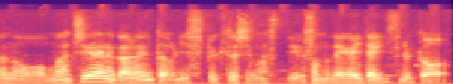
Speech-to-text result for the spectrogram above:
あの間違いなくあなたをリスペクトしますっていう存在がいたりすると、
